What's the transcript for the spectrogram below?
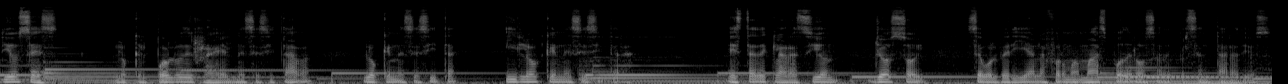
Dios es lo que el pueblo de Israel necesitaba, lo que necesita y lo que necesitará. Esta declaración, yo soy, se volvería la forma más poderosa de presentar a Dios.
